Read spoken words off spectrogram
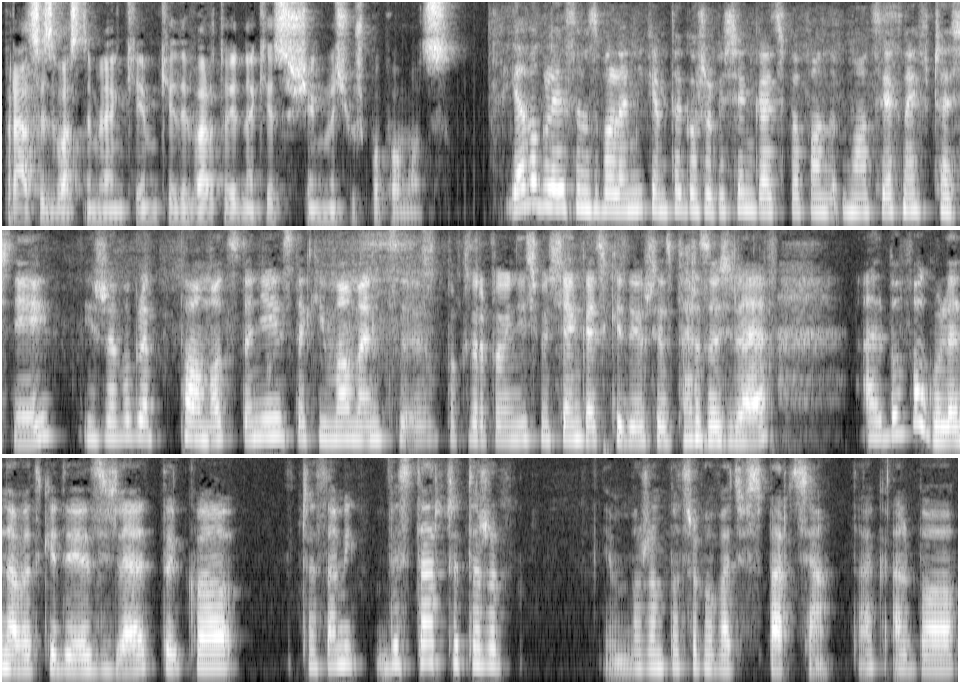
pracy z własnym lękiem, kiedy warto jednak jest sięgnąć już po pomoc? Ja w ogóle jestem zwolennikiem tego, żeby sięgać po pomoc jak najwcześniej i że w ogóle pomoc to nie jest taki moment, y, po który powinniśmy sięgać, kiedy już jest bardzo źle, albo w ogóle nawet kiedy jest źle, tylko czasami wystarczy to, że wiem, możemy potrzebować wsparcia, tak? Albo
